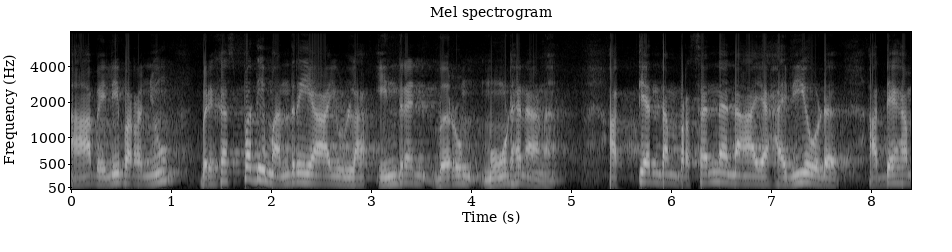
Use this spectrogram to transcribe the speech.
ആ ബലി പറഞ്ഞു ബൃഹസ്പതി മന്ത്രിയായുള്ള ഇന്ദ്രൻ വെറും മൂഢനാണ്. അത്യന്തം പ്രസന്നനായ ഹരിയോട് അദ്ദേഹം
